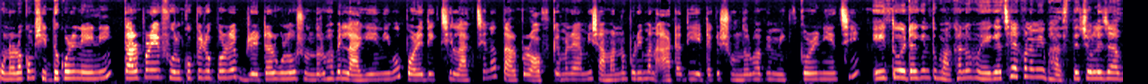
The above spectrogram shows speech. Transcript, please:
কোনো রকম সিদ্ধ করে নেইনি। তারপরে এই ফুলকপির উপরে ব্রেটারগুলো সুন্দরভাবে লাগিয়ে নিব। পরে দেখছি লাগছে না, তারপর অফ ক্যামেরায় আমি সামান্য পরিমাণ আটা দিয়ে এটাকে সুন্দরভাবে মিক্স করে নিয়েছি। এই তো এটা কিন্তু মাখানো হয়ে গেছে, এখন আমি ভাজতে চলে যাব।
